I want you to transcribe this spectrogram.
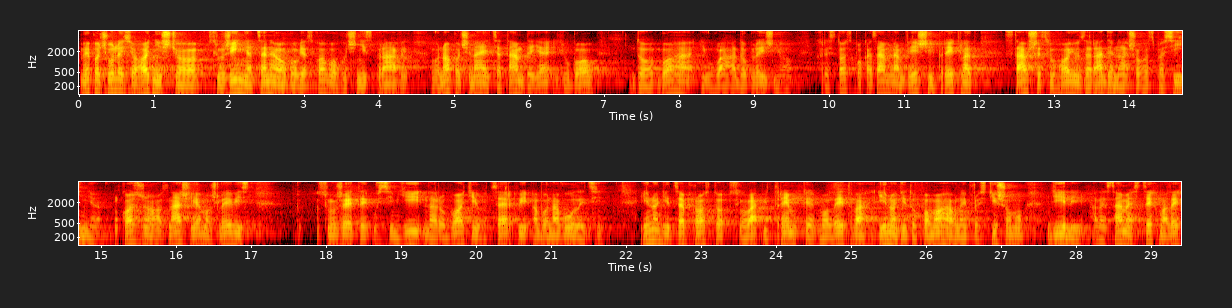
Ми почули сьогодні, що служіння це не обов'язково гучні справи. Воно починається там, де є любов до Бога і увага до ближнього. Христос показав нам вищий приклад, ставши слугою заради нашого спасіння. У кожного з нас є можливість служити у сім'ї, на роботі, в церкві або на вулиці. Іноді це просто слова підтримки, молитва, іноді допомога в найпростішому ділі, але саме з цих малих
